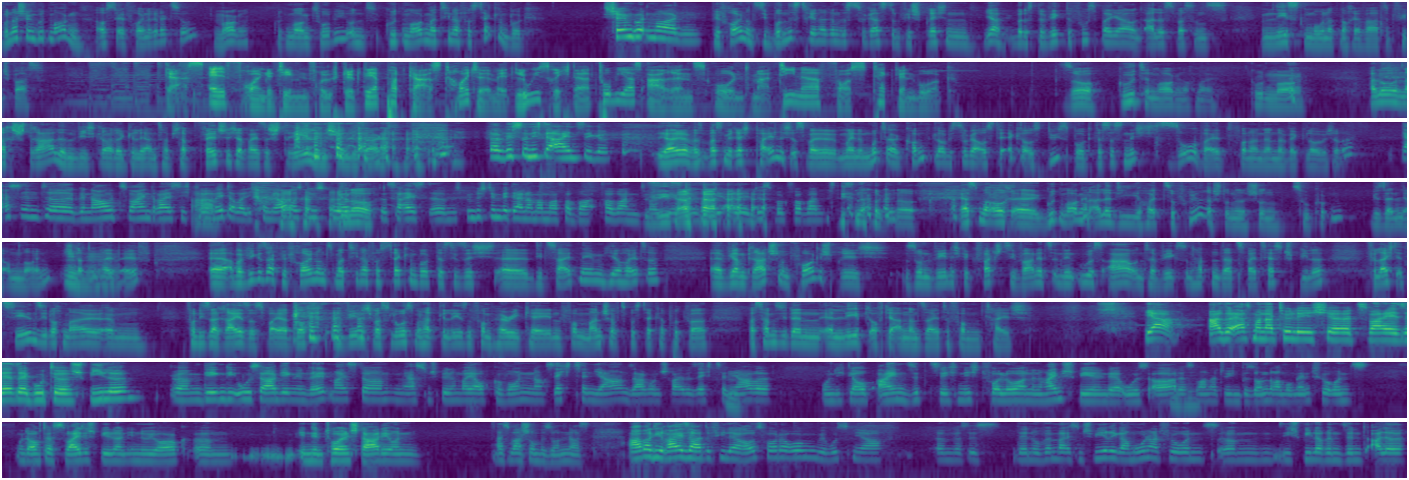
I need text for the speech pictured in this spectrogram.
Wunderschönen guten Morgen aus der Elf-Freunde-Redaktion. Morgen. Guten Morgen, Tobi. Und guten Morgen, Martina aus Tecklenburg. Schönen guten Morgen. Wir freuen uns, die Bundestrainerin ist zu Gast und wir sprechen ja, über das bewegte Fußballjahr und alles, was uns im nächsten Monat noch erwartet. Viel Spaß. Das Elf-Freunde-Themenfrühstück, der Podcast. Heute mit Luis Richter, Tobias Ahrens und Martina Voss-Tecklenburg. So, guten Morgen nochmal. Guten Morgen. Hallo nach Strahlen, wie ich gerade gelernt habe. Ich habe fälschlicherweise Strehlen schon gesagt. Da bist du nicht der Einzige. Ja, ja, was, was mir recht peinlich ist, weil meine Mutter kommt, glaube ich, sogar aus der Ecke, aus Duisburg. Das ist nicht so weit voneinander weg, glaube ich, oder? Das sind äh, genau 32 ah. Kilometer, weil ich komme ja auch aus Duisburg. genau. Das heißt, äh, ich bin bestimmt mit deiner Mama verwandt. Siehst wir sind alle in Duisburg verwandt. Genau, genau. Erstmal auch äh, guten Morgen an alle, die heute zu früherer Stunde schon zugucken. Wir senden ja um neun statt Mhm. um halb elf. Äh, aber wie gesagt, wir freuen uns, Martina von Stecklenburg, dass Sie sich äh, die Zeit nehmen hier heute. Äh, wir haben gerade schon im Vorgespräch so ein wenig gequatscht. Sie waren jetzt in den USA unterwegs und hatten da zwei Testspiele. Vielleicht erzählen Sie doch mal ähm, von dieser Reise. Es war ja doch ein wenig was los. Man hat gelesen vom Hurricane, vom Mannschaftsbus, der kaputt war. Was haben Sie denn erlebt auf der anderen Seite vom Teich? Ja, also erstmal natürlich äh, zwei sehr, sehr gute Spiele ähm, gegen die USA, gegen den Weltmeister. Im ersten Spiel haben wir ja auch gewonnen nach 16 Jahren, sage und schreibe 16 Hm. Jahre. Und ich glaube 71 nicht verlorenen Heimspielen der USA. Mhm. Das war natürlich ein besonderer Moment für uns. Und auch das zweite Spiel dann in New York, ähm, in dem tollen Stadion, das war schon besonders. Aber die Reise hatte viele Herausforderungen. Wir wussten ja, das ist, der November ist ein schwieriger Monat für uns. Ähm, die Spielerinnen sind alle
